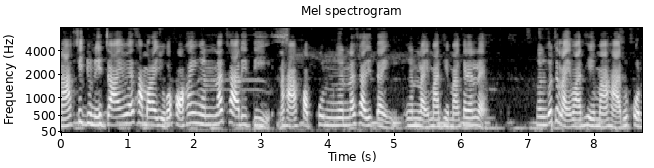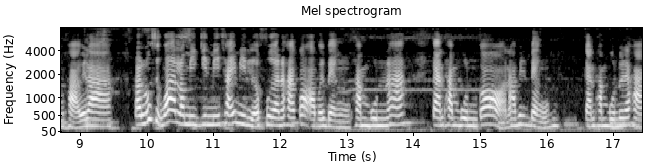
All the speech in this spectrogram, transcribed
นะคิดอยู่ในใจว่าทำอะไรอยู่ก็ขอให้เงินนัชชาดิตินะคะ ขอบคุณเงินนัชชาดิติเงินไหลมาเทมาแค่นั้นแหละ เงินก็จะไหลมาเทมาหาทุกคนค่ะ เวลา เรารู้สึกว่าเรามีกินมีใช้มีเหลือเฟือนะคะ ก็เอาไปแบ่งทำบุญนะคะ การทำบุญก็นะคะพี่แบ่ง การทำบุญด้วยนะคะ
